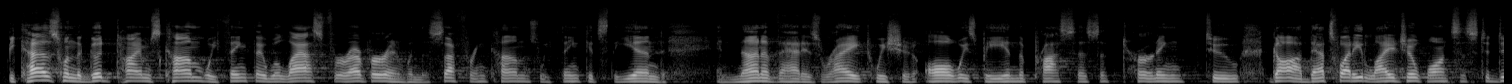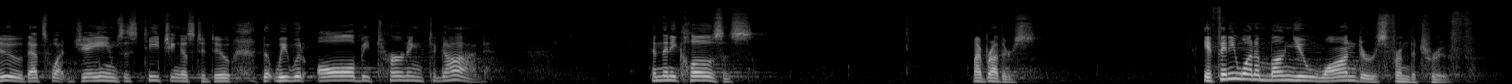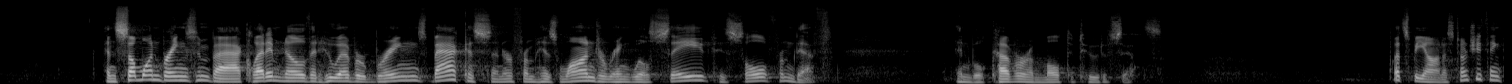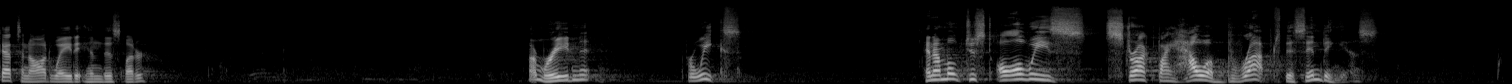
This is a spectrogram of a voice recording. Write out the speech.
Because when the good times come, we think they will last forever, and when the suffering comes, we think it's the end. And none of that is right. We should always be in the process of turning to God. That's what Elijah wants us to do. That's what James is teaching us to do, that we would all be turning to God. And then he closes My brothers, if anyone among you wanders from the truth, and someone brings him back, let him know that whoever brings back a sinner from his wandering will save his soul from death and will cover a multitude of sins. Let's be honest. Don't you think that's an odd way to end this letter? I'm reading it for weeks. And I'm just always struck by how abrupt this ending is.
